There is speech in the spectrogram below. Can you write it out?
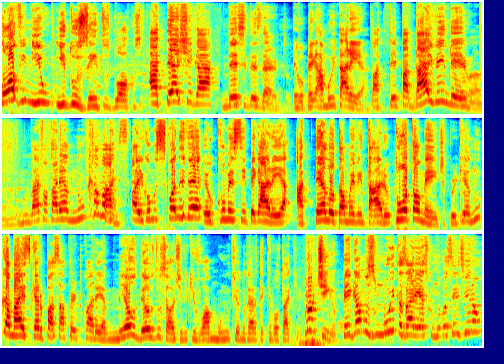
9.200 blocos até chegar nesse deserto. Eu vou pegar muita areia para ter para dar e vender, mano. Não vai faltar areia nunca mais. Aí, como vocês podem ver, eu comecei a pegar areia até lotar o meu inventário totalmente, porque eu nunca mais quero passar perto com areia. Meu Deus do céu, eu tive que voar muito e eu não quero ter que voltar aqui. Prontinho, pegamos muitas areias, como vocês viram,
